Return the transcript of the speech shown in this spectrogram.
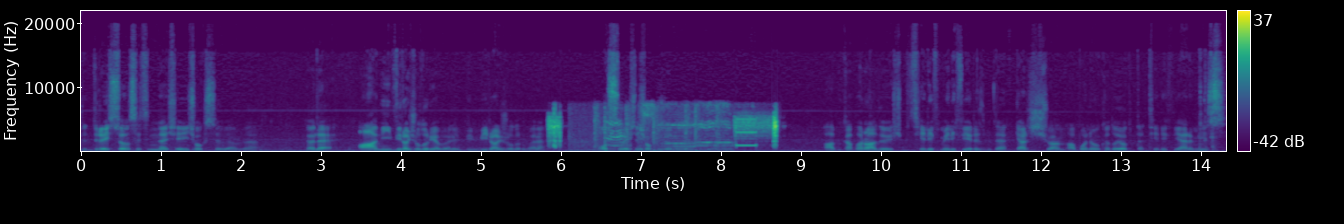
Şu direksiyon setinde şeyi çok seviyorum ya. Böyle ani viraj olur ya böyle bir viraj olur böyle. O süreçte çok güzel oluyor. Abi kapa radyoyu şimdi telif melif yeriz bir de. Gerçi şu an abone o kadar yok da telif yer miyiz?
